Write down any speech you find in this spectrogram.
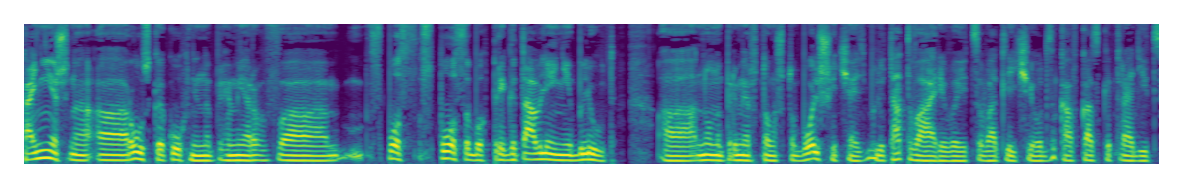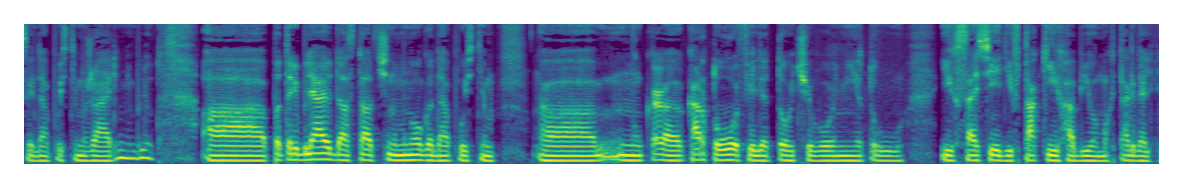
конечно, а, русская кухня, например, в а, спос- способах приготовления блюд, ну, например, в том, что большая часть блюд отваривается, в отличие от закавказской традиции, допустим, жарения блюд, а, потребляют достаточно много, допустим, а, ну, ка- картофеля, то, чего нет у их соседей в таких объемах и так далее.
